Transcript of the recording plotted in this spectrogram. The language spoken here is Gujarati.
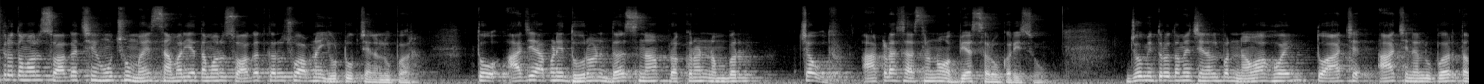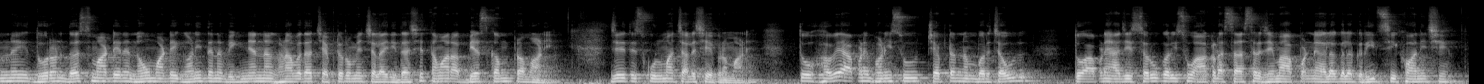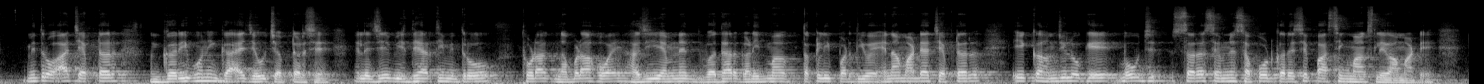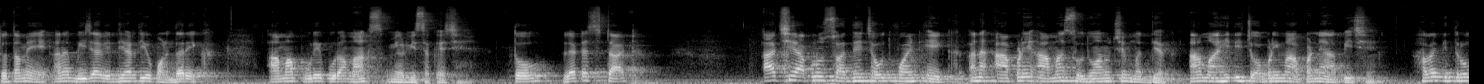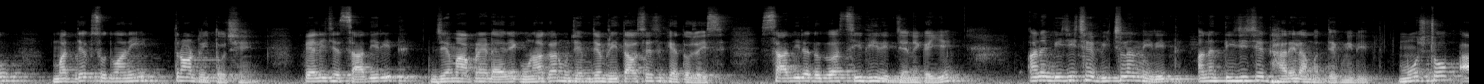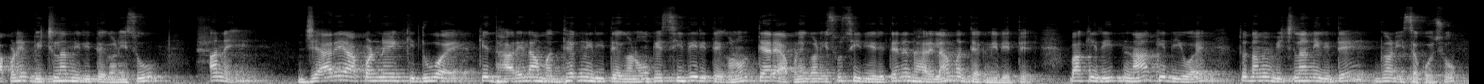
મિત્રો, તમારું સ્વાગત છે. હું છું મહેશ સામરિયા. તમારું સ્વાગત કરું છું આપણા યુટ્યુબ ચેનલ ઉપર. તો આજે આપણે ધોરણ દસના પ્રકરણ નંબર ચૌદ આંકડાશાસ્ત્રનો અભ્યાસ શરૂ કરીશું. જો મિત્રો, તમે ચેનલ પર નવા હોય, તો આ આ ચેનલ ઉપર તમને ધોરણ દસ માટે અને નવ માટે ગણિત અને વિજ્ઞાનના ઘણા બધા ચેપ્ટરો મેં ચલાવી દીધા છે. તમારા અભ્યાસક્રમ પ્રમાણે, જે રીતે સ્કૂલમાં ચાલે છે એ પ્રમાણે. તો હવે આપણે ભણીશું ચેપ્ટર નંબર ચૌદ. તો આપણે આજે શરૂ કરીશું આંકડાશાસ્ત્ર, જેમાં આપણને અલગ અલગ રીત શીખવાની છે. મિત્રો, આ ચેપ્ટર ગરીબોની ગાય જેવું ચેપ્ટર છે. એટલે જે વિદ્યાર્થી મિત્રો થોડાક નબળા હોય, હજી એમને વધારે ગણિતમાં તકલીફ પડતી હોય, એના માટે આ ચેપ્ટર એક સમજી લો કે બહુ જ સરસ એમને સપોર્ટ કરે છે પાસિંગ માર્ક્સ લેવા માટે. તો તમે અને બીજા વિદ્યાર્થીઓ પણ દરેક આમાં પૂરેપૂરા માર્ક્સ મેળવી શકે છે. તો લેટેસ્ટ સ્ટાર્ટ આ છે આપણું સ્વાધ્યાય ચૌદ પોઈન્ટ એક અને આપણે આમાં શોધવાનું છે મધ્યક. આ માહિતી ચોપડીમાં આપણને આપી છે. હવે મિત્રો, મધ્યક શોધવાની ત્રણ રીતો છે. પહેલી છે સાદી રીત, જેમાં આપણે ડાયરેક્ટ ગુણાકાર હું જેમ જેમ રીત આવશે કહેતો જઈશ. સાદી રીત અથવા સીધી રીત જેને કહીએ. અને બીજી છે વિચલનની રીત અને ત્રીજી છે ધારેલા મધ્યકની રીત. મોસ્ટ ઓફ આપણે વિચલનની રીતે ગણીશું અને જ્યારે આપણને કીધું હોય કે ધારેલા મધ્યકની રીતે ગણો કે સીધી રીતે ગણો, ત્યારે આપણે ગણીશું સીધી રીતે અને ધારેલા મધ્યકની રીતે. બાકી રીત ના કીધી હોય તો તમે વિચલાની રીતે ગણી શકો છો.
